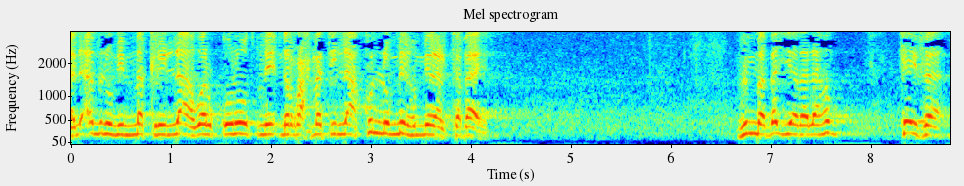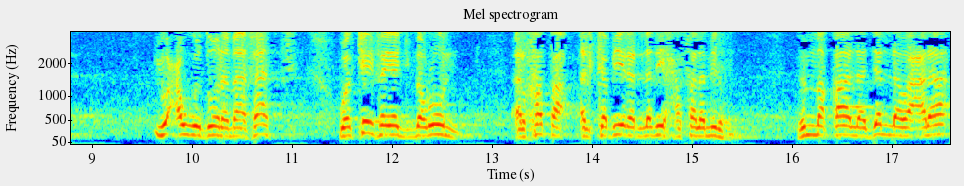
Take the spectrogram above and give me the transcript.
الأمن من مكر الله والقنوط من رحمة الله كل منهم من الكبائر. ثم بين لهم كيف يعوضون ما فات وكيف يجبرون الخطأ الكبير الذي حصل منهم. ثم قال جل وعلا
